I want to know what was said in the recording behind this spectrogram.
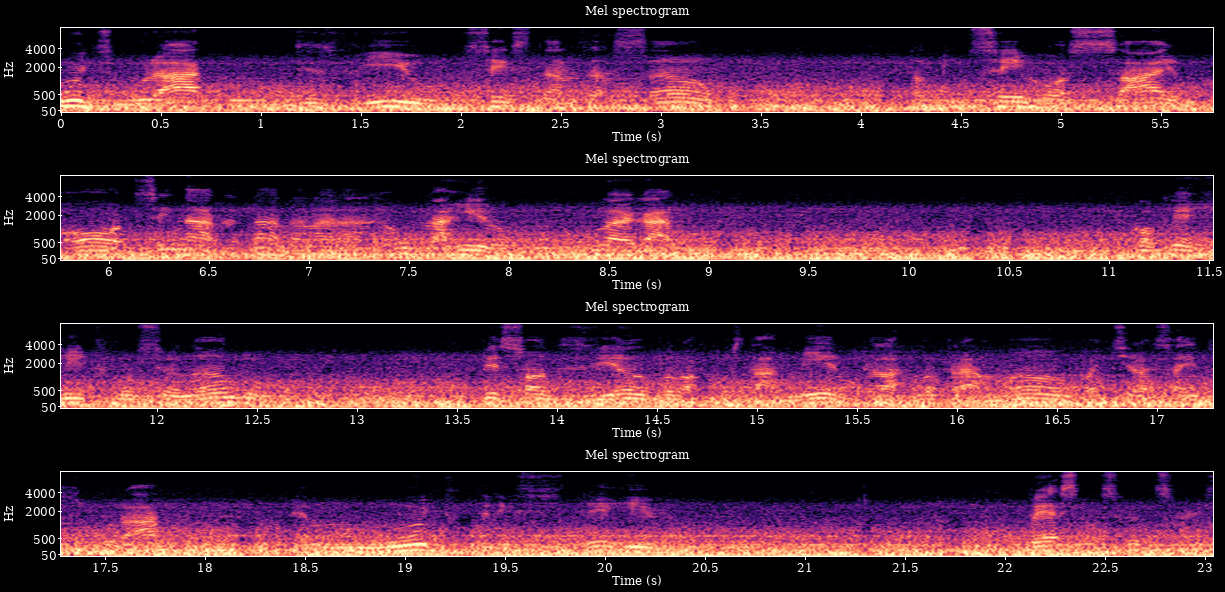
muitos buracos, desvio, sem sinalização, tá tudo sem roçaio, rote, sem nada, nada, nada. É um carreiro, um largado. De qualquer jeito funcionando, o pessoal desviando pelo acostamento, pela contramão, para tirar sair dos buracos. É muito triste, terrível. Péssimas condições.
